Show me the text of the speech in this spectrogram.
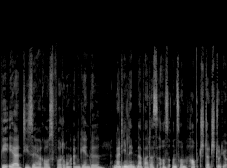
wie er diese Herausforderung angehen will. Nadine Lindner war das aus unserem Hauptstadtstudio.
